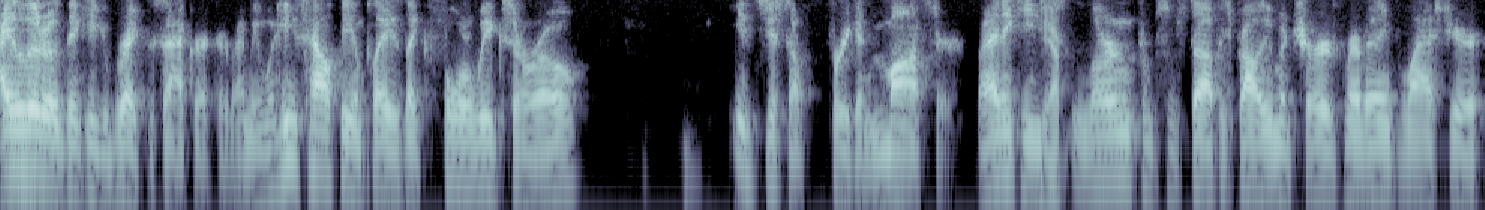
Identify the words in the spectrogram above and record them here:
I literally think he could break the sack record. I mean, when he's healthy and plays like four weeks in a row, he's just a freaking monster. But I think he's Yep. learned from some stuff. He's probably matured from everything from last year.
